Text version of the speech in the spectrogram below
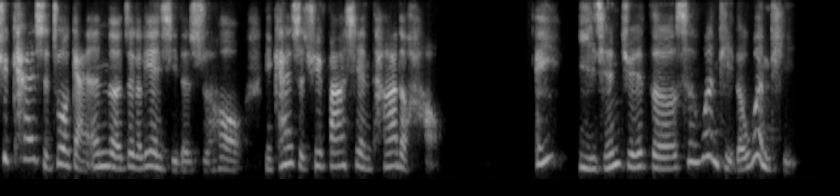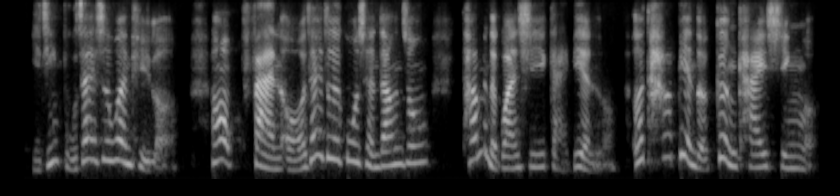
去开始做感恩的这个练习的时候，你开始去发现他的好，哎，以前觉得是问题的问题，已经不再是问题了。然后反而在这个过程当中，他们的关系改变了，而他变得更开心了。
